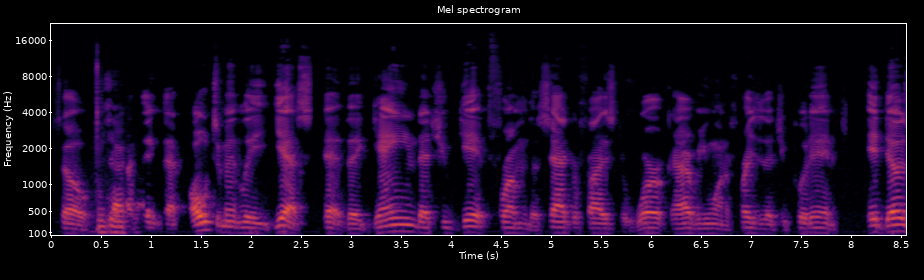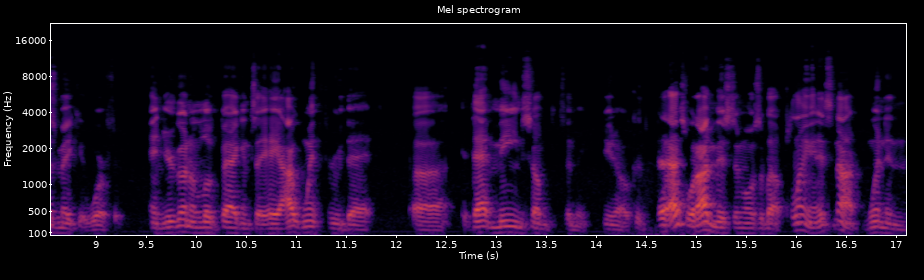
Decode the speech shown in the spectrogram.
So Exactly. I think that ultimately, yes, that the gain that you get from the sacrifice, the work, however you want to phrase it, that you put in, it does make it worth it. And you're going to look back and say, "Hey, I went through that. Uh, that means something to me." You know, because that's what I miss the most about playing. It's not winning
